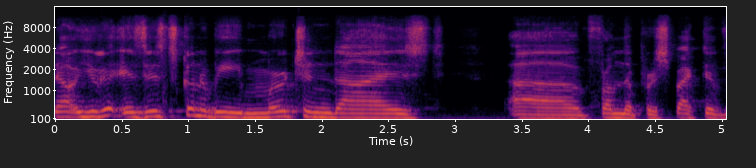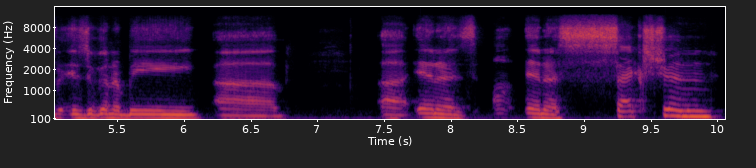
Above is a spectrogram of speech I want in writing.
Now, you is this going to be merchandised uh, from the perspective? Is it going to be uh, uh, in a in a section?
